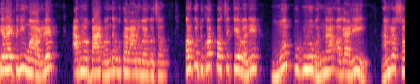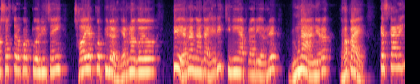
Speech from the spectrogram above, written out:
त्यसलाई पनि उहाँहरूले आफ्नो बारभन्दा उता लानुभएको छ। अर्को दुःखद पक्ष के भने म पुग्नुभन्दा अगाडि हाम्रो सशस्त्रको टोली चाहिँ छ एकको पिलर हेर्न गयो। त्यो हेर्न जाँदाखेरि चिनिया प्रहरीहरूले ढुङ्गा हानेर धपाए। त्यसकारण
